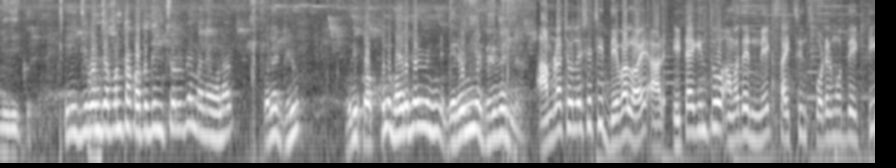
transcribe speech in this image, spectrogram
নিজেই করে এই জীবনযাপনটা কতদিন চলবে? মানে ওনার ওনার ঢেউ উনি কখনো বাইরে বেরোবেন বেরোবেন না। আমরা চলে এসেছি দেবালয়, আর এটা কিন্তু আমাদের নেক্সট সাইট সিন স্পটের মধ্যে একটি।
